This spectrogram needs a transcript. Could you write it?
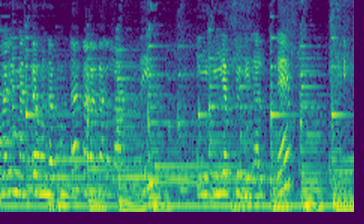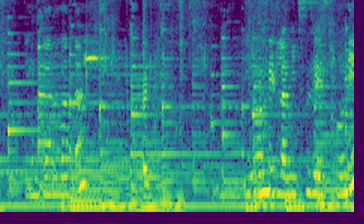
మరి మెత్తగా ఉండకుండా కరకరలాడుతుంది. ఈ బియ్యం పిండి కలిపితే దీని తర్వాత ఈ రెండు ఇట్లా మిక్స్ చేసుకొని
